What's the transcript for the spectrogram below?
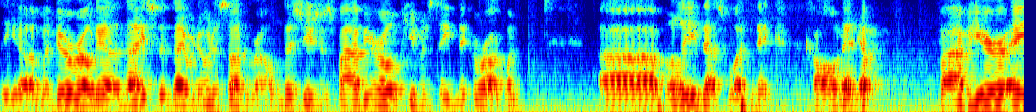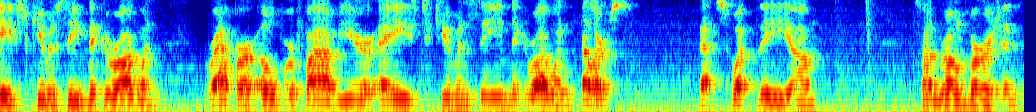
the uh, Maduro the other day. So they were doing the sun grown. This uses five year old Cuban seed Nicaraguan. Uh, I believe that's what Nick called it. Yep, five year aged Cuban seed Nicaraguan wrapper over five year aged Cuban seed Nicaraguan fillers. That's what the um, sun grown version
